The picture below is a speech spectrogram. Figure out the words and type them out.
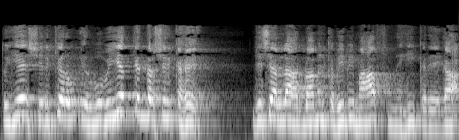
تو یہ شرک ربوبیت کے اندر شرک ہے، جسے اللہ ابراہین کبھی بھی معاف نہیں کرے گا۔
